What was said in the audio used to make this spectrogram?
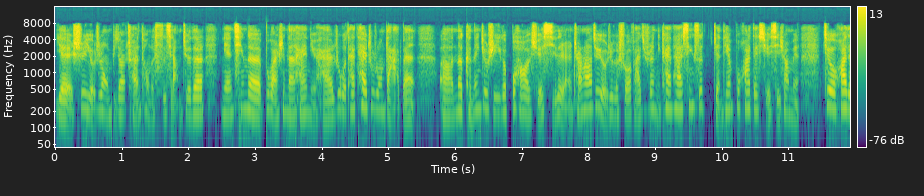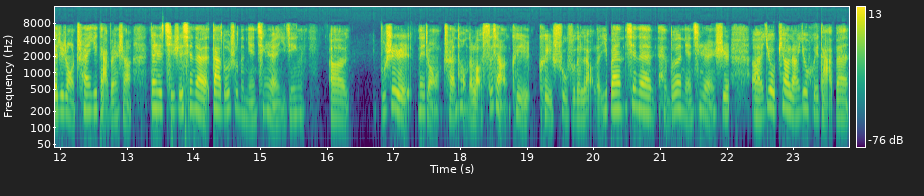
也是有这种比较传统的思想，觉得年轻的不管是男孩女孩，如果他太注重打扮，呃，那肯定就是一个不好好学习的人。常常就有这个说法，就说你看他心思整天不花在学习上面，就花在这种穿衣打扮上。但是其实现在大多数的年轻人已经呃。不是那种传统的老思想可以可以束缚得了了。一般现在很多的年轻人是，呃，又漂亮又会打扮，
